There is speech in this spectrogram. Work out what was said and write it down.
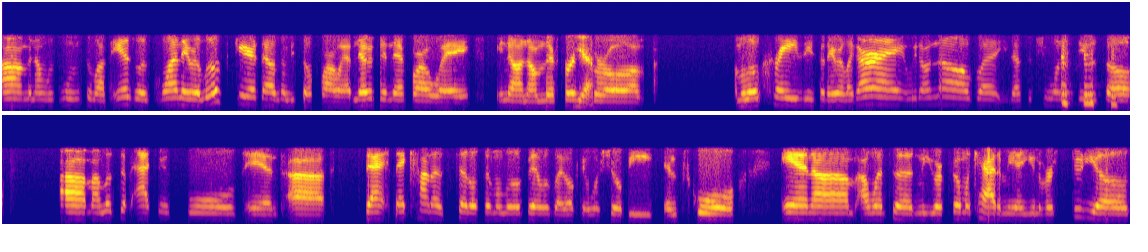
um, and I was moving to Los Angeles, one, they were a little scared that I was gonna be so far away. I've never been that far away, you know, and I'm their first yeah. girl. I'm, I'm a little crazy, so they were like, "All right, we don't know, but that's what you want to do." so, um, I looked up acting schools, and uh, that that kind of settled them a little bit. It was like, okay, well, she'll be in school, and um, I went to New York Film Academy at Universal Studios,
